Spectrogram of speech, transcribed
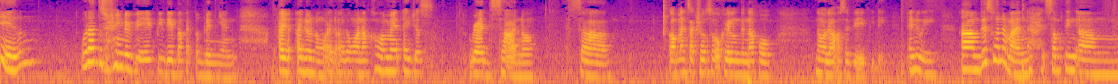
meron? Wala to during the VIP day. Bakit to ganyan? I, I don't know. I, I don't wanna comment. I just read sa ano, sa comment section. So, okay lang din ako na wala ka sa VIP day. Anyway, um, this one naman is something, um,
